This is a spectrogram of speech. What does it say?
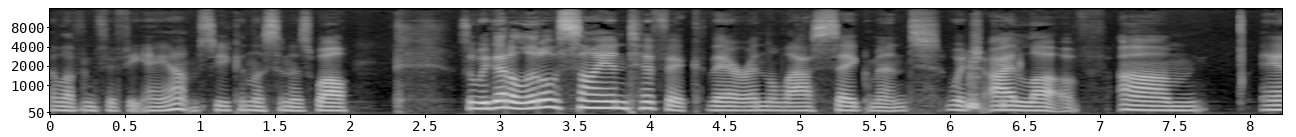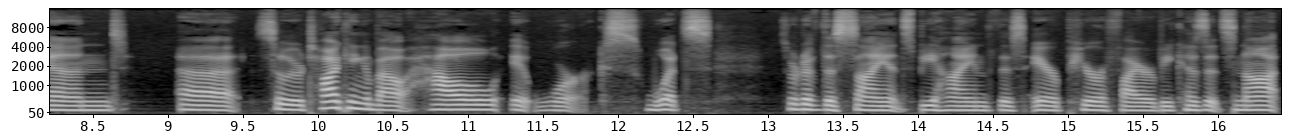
11:50 a.m. So you can listen as well. So we got a little scientific there in the last segment, which I love. Um, and uh, so we were talking about how it works. What's sort of the science behind this air purifier? Because it's not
